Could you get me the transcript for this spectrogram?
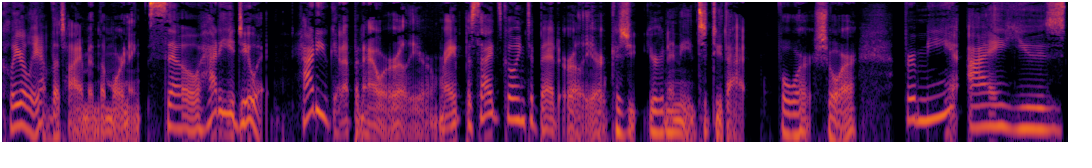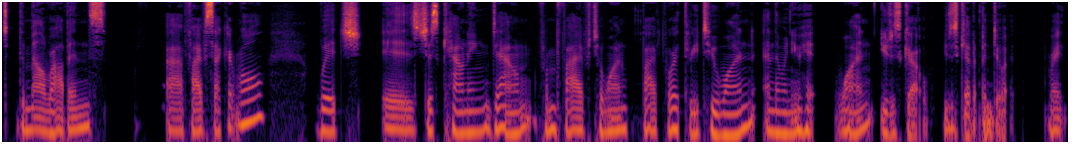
clearly have the time in the morning. So how do you do it? how do you get up an hour earlier, right? Besides going to bed earlier, because you, are going to need to do that for sure. For me, I used the Mel Robbins uh, five second rule, which is just counting down from five to one, five, four, three, two, one. And then when you hit one, you just go. You just get up and do it, right?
